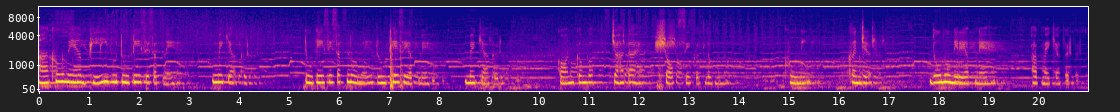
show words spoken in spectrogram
आँखों में अब भी वो टूटे से सपने हैं। मैं क्या करूँ? टूटे से सपनों में रूठे से अपने हैं। मैं क्या करूँ? कौन कम वक्त चाहता है शौक से कत्ल होना? खूनी, खंजर, दोनों मेरे अपने हैं। अब मैं क्या करूँ?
